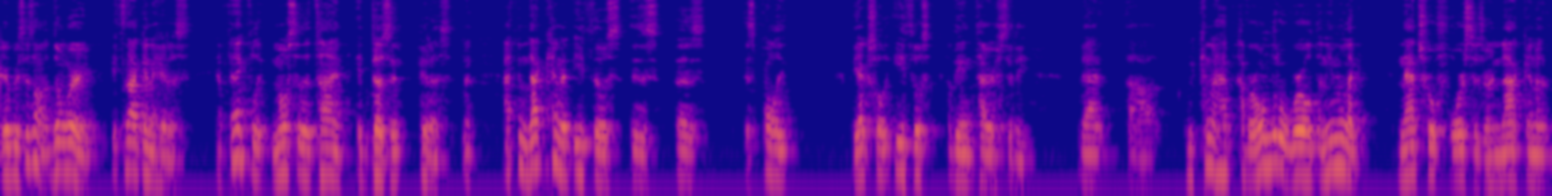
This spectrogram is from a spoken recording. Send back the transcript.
everybody says, oh, don't worry, it's not going to hit us and thankfully, most of the time, it doesn't hit us. But I think that kind of ethos is is, is probably the actual ethos of the entire city. That uh, we kind of have, have our own little world, and even like natural forces are not going to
